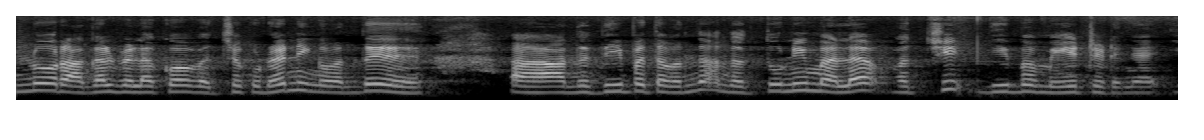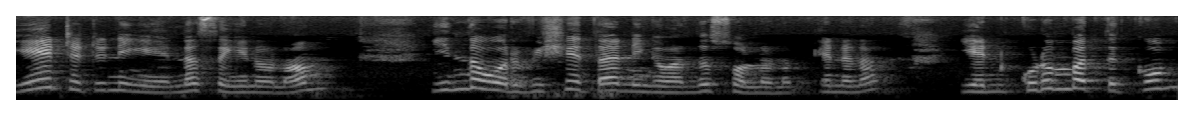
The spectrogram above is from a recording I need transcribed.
இன்னொரு அகல் விளக்கோ வச்சு கூட நீங்கள் வந்து அந்த தீபத்தை வந்து அந்த துணி மேலே வச்சு தீபம் ஏற்றிடுங்க. ஏற்றிட்டு நீங்கள் என்ன செய்யணும்னா இந்த ஒரு விஷயத்த நீங்கள் வந்து சொல்லணும். என்னென்னா என் குடும்பத்துக்கும்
